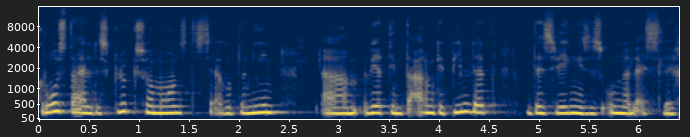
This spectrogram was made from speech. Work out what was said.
Großteil des Glückshormons, das Serotonin, ähm, wird im Darm gebildet und deswegen ist es unerlässlich,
